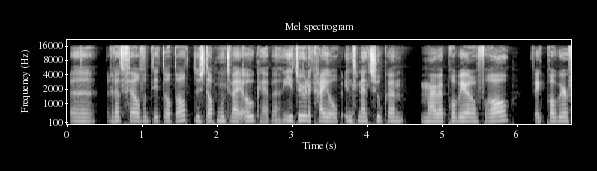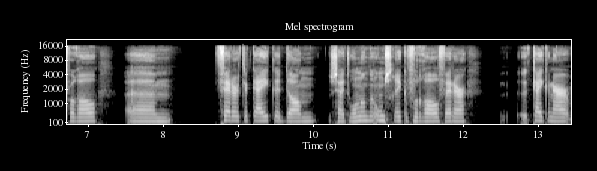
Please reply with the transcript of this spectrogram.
eh Red Velvet dit, dat, dat. Dus dat moeten wij ook hebben. Je, tuurlijk ga je op internet zoeken. Maar wij proberen vooral... of ik probeer vooral... ehm, verder te kijken dan Zuid-Holland en omstreken. Vooral verder eh, kijken naar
